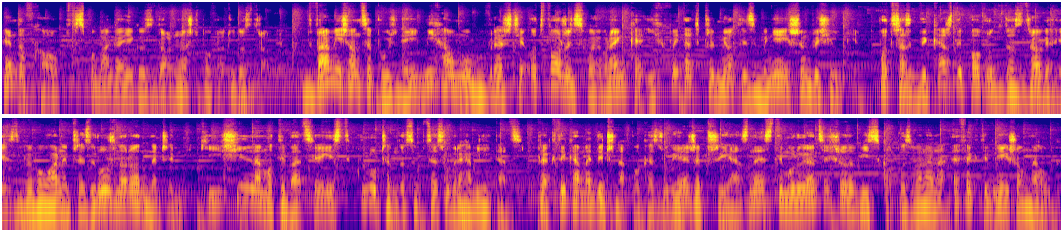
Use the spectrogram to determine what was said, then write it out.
Hand of Hope wspomaga jego zdolność powrotu do zdrowia. Dwa miesiące później Michał mógł wreszcie otworzyć swoją rękę i chwytać przedmioty z mniejszym wysiłkiem. Podczas gdy każdy powrót do zdrowia jest wywołany przez różnorodne czynniki, silna motywacja jest kluczem do sukcesu w rehabilitacji. Praktyka medyczna pokazuje, że przyjazne, stymulujące środowisko pozwala na efektywniejszą naukę.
